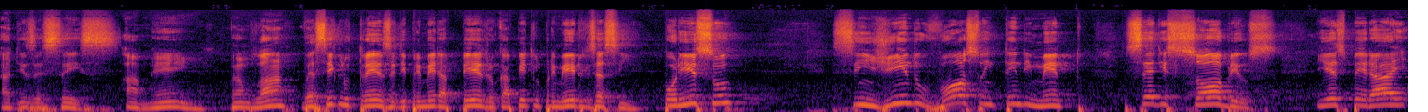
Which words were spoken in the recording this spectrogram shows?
a 16. Amém. Vamos lá? Versículo 13 de 1 Pedro, capítulo 1, diz assim: Por isso, cingindo o vosso entendimento, sede sóbrios e esperai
